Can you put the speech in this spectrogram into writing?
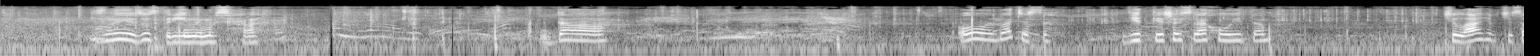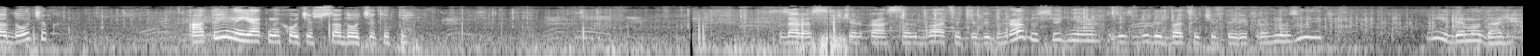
з нею зустрінемось. А, да. Ой, бачиш, дітки щось рахують там. Чи лагерь, чи садочок. А ти ніяк не хочеш в садочок іти. Зараз в Черкасах 21 градус, сьогодні десь буде 24 прогнозують. І йдемо далі.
